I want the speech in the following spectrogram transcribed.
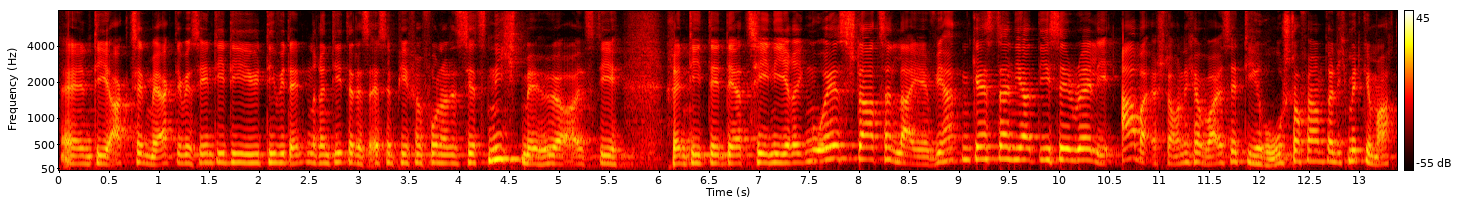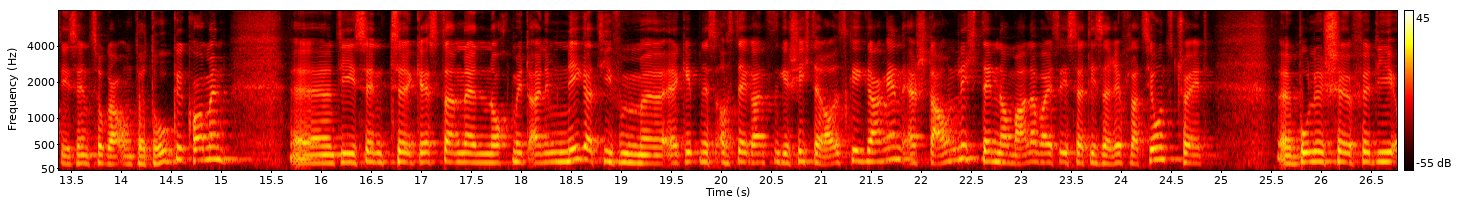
äh, die Aktienmärkte. Wir sehen, die, die Dividendenrendite des S&P 500 ist jetzt nicht mehr höher als die Rendite der zehnjährigen US-Staatsanleihe. Wir hatten gestern ja diese Rallye, aber erstaunlicherweise die Rohstoffe haben da nicht mitgemacht. Die sind sogar unter Druck gekommen. Äh, die sind äh, gestern noch mit einem negativen Ergebnis aus der ganzen Geschichte rausgegangen. Erstaunlich, denn normalerweise ist ja dieser Reflationstrade bullisch für die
